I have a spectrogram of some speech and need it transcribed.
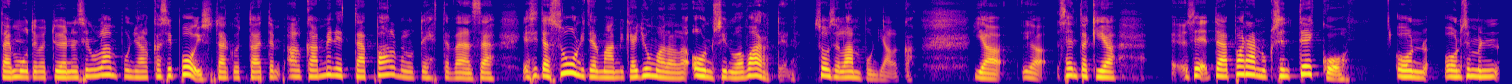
tai muuten mä työnnän sinun lampun jalkasi pois. Tarkoittaa, että alkaa menettää palvelutehtävänsä ja sitä suunnitelmaa, mikä Jumalalla on sinua varten. Se on se lampun jalka. Ja, ja sen takia se, tämä parannuksen teko, on, on semmoinen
